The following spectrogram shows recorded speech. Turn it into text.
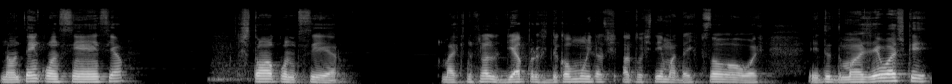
não têm consciência que estão a acontecer, mas que no final do dia prejudicam muito a autoestima das pessoas e tudo mais. Eu acho que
